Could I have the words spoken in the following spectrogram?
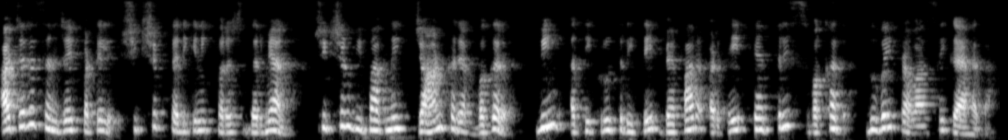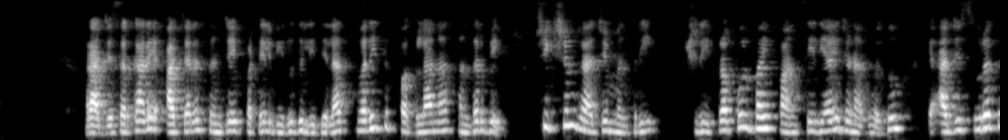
આચાર્ય સંજય પટેલ શિક્ષક તરીકેની ફરજ દરમિયાન શિક્ષણ વિભાગને જાણ કર્યા વગર બિન અધિકૃત રીતે વેપાર અર્થે તેત્રીસ વખત દુબઈ પ્રવાસે ગયા હતા. રાજ્ય સરકારે આચાર્ય સંજય પટેલ વિરુદ્ધ લીધેલા ત્વરિત પગલાના સંદર્ભે શિક્ષણ રાજ્યમંત્રી શ્રી પ્રફુલભાઈ પાનસેરિયાએ જણાવ્યું હતું કે આજે સુરત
